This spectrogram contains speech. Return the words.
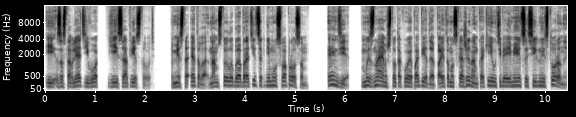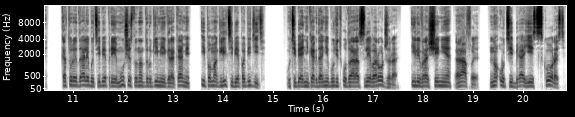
и заставлять его ей соответствовать. Вместо этого нам стоило бы обратиться к нему с вопросом «Энди, мы знаем, что такое победа, поэтому скажи нам, какие у тебя имеются сильные стороны, которые дали бы тебе преимущество над другими игроками и помогли тебе победить. У тебя никогда не будет удара слева Роджера или вращения Рафы, но у тебя есть скорость,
